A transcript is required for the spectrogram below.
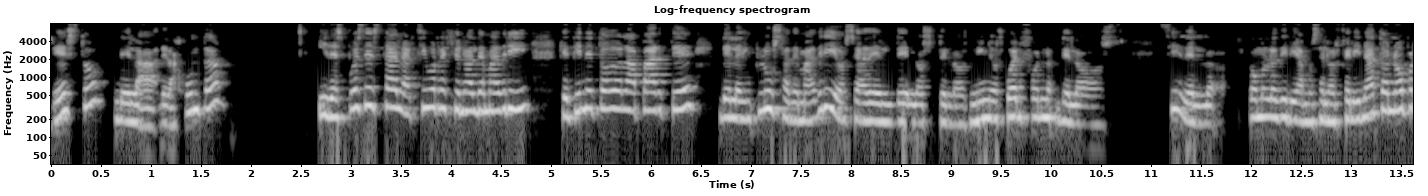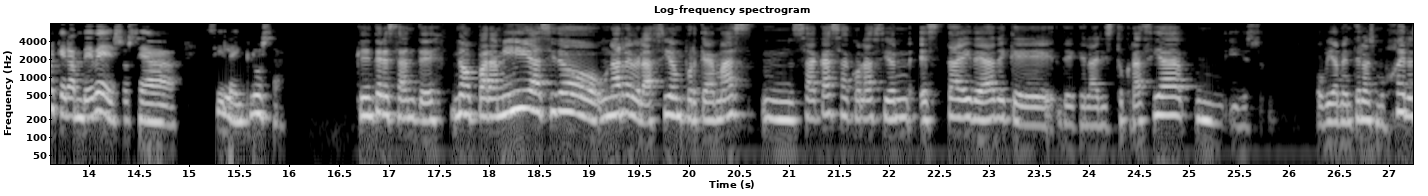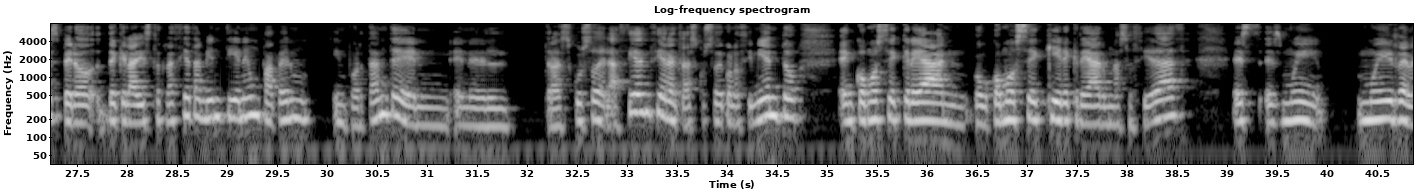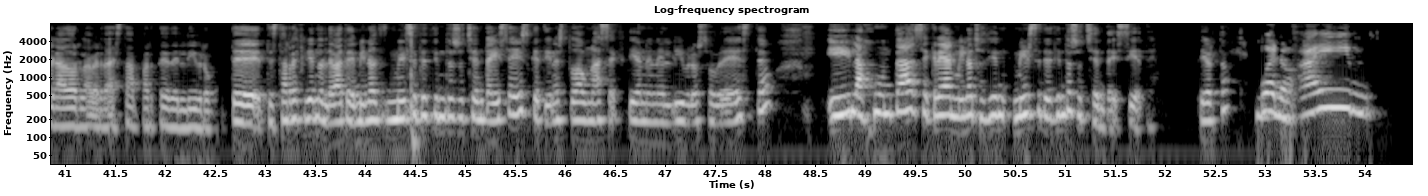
esto, de la, de la Junta, y después está el Archivo Regional de Madrid, que tiene toda la parte de la inclusa de Madrid, o sea, de, los, de los niños huérfanos, de los, sí, del, ¿cómo lo diríamos? El orfelinato no, porque eran bebés, o sea, sí, la inclusa. Qué interesante. No, para mí ha sido una revelación porque además mm, sacas a colación esta idea de que, de que la aristocracia, mm, y obviamente las mujeres, pero de que la aristocracia también tiene un papel importante en, el transcurso de la ciencia, en el transcurso del conocimiento, en cómo se crean o cómo se quiere crear una sociedad. Es, es muy, muy revelador, la verdad, esta parte del libro. Te, te estás refiriendo al debate de 1786, que tienes toda una sección en el libro sobre esto, y la Junta se crea en 1787, ¿cierto? Bueno, hay,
